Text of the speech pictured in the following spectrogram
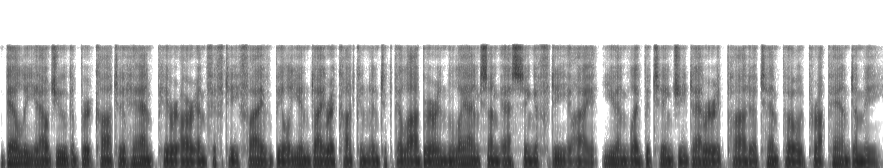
Beliau juga berkata hampir RM55 billion direkatkan untuk pelaburan langsung asing FDI yang lebih tinggi daripada tempo pra-pandemi.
